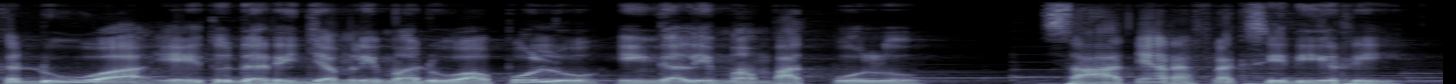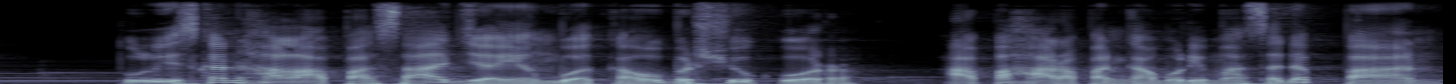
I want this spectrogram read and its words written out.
kedua yaitu dari jam 5.20 hingga 5.40. Saatnya refleksi diri. Tuliskan hal apa saja yang buat kamu bersyukur, apa harapan kamu di masa depan,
